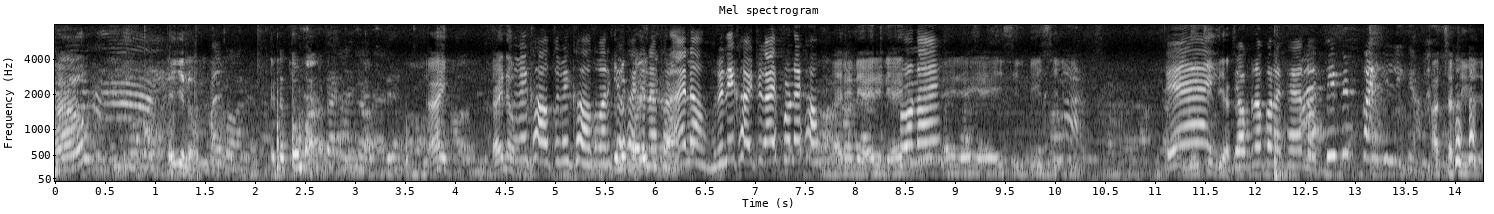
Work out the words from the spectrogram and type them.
হ্যাঁ তুমি খাও তুমি খাও তোমার কেউ খাইতে না খাও আই নাও রিনি খাও একটু আই প্রণয় খাও প্রণয়। লুচি দিয়া জগড়া পরে খায় না পিপ পিপ কই দিলি গা আচ্ছা ঠিক আছে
